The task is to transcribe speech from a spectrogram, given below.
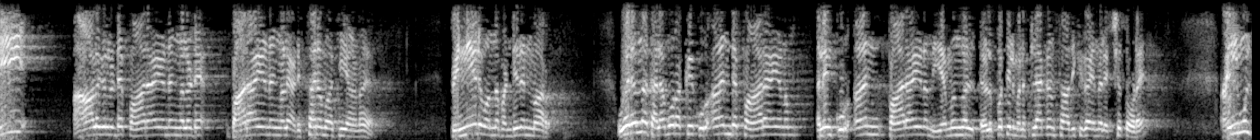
ഈ ആളുകളുടെ പാരായണങ്ങളുടെ പാരായണങ്ങളെ അടിസ്ഥാനമാക്കിയാണ് പിന്നീട് വന്ന പണ്ഡിതന്മാർ വരുന്ന തലമുറയ്ക്ക് ഖുർആന്റെ പാരായണം അല്ലെങ്കിൽ ഖുർആൻ പാരായണ നിയമങ്ങൾ എളുപ്പത്തിൽ മനസ്സിലാക്കാൻ സാധിക്കുക എന്ന ലക്ഷ്യത്തോടെ അൽമുൽ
